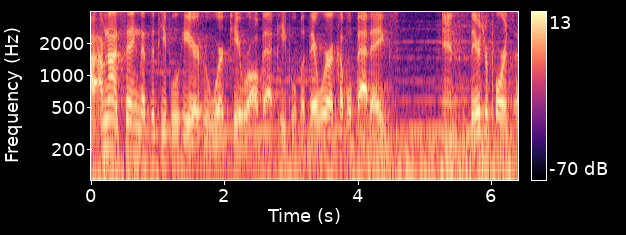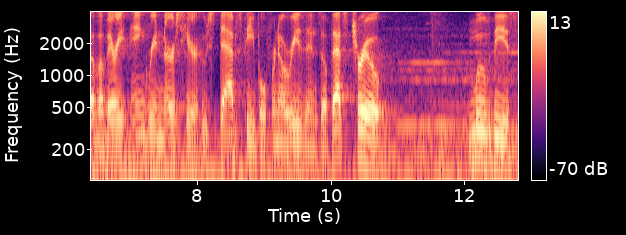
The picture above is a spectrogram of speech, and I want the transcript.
I'm not saying that the people here who worked here were all bad people, but there were a couple bad eggs. And there's reports of a very angry nurse here who stabs people for no reason. So if that's true, move these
